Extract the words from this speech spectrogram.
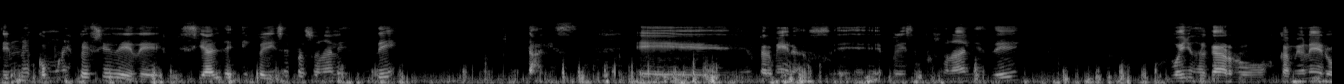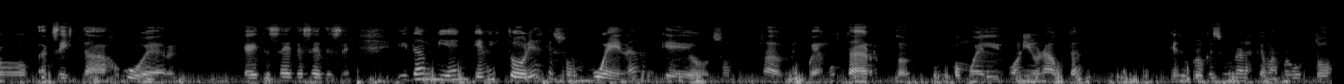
tiene una, como una especie de, de especial de experiencias personales de tales. Eh, enfermeras, personales de dueños de carros, camioneros, taxistas, Uber, etc, etc, etc. Y también tiene historias que son buenas, que son, les pueden gustar, como el Onironauta, que yo creo que es una de las que más me gustó.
